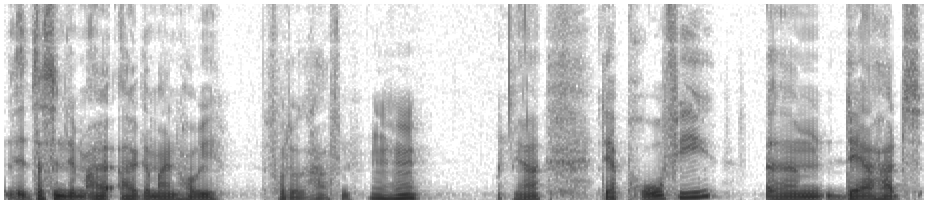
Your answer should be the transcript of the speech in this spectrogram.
das sind im All allgemeinen Hobbyfotografen. Mhm. Ja, der Profi, ähm, der hat,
